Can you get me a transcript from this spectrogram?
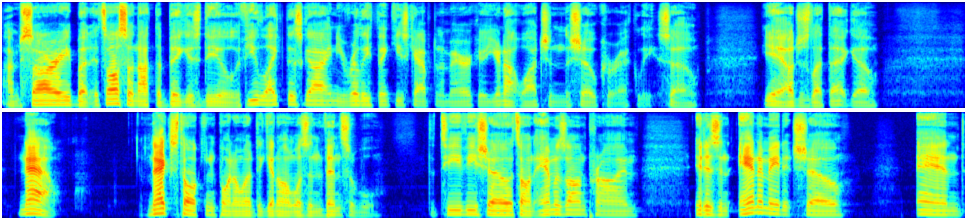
I'm sorry, but it's also not the biggest deal. If you like this guy and you really think he's Captain America, you're not watching the show correctly. So, yeah, I'll just let that go. Now, next talking point I wanted to get on was Invincible, the TV show. It's on Amazon Prime. It is an animated show. And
